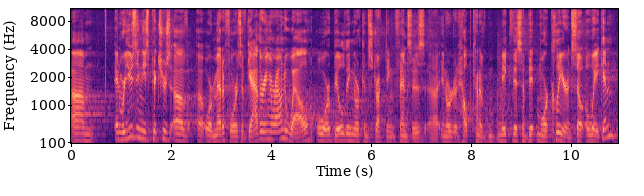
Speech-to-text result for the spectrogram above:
Um, and we're using these pictures of, uh, or metaphors of gathering around a well or building or constructing fences uh, in order to help kind of make this a bit more clear. And so, awaken.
